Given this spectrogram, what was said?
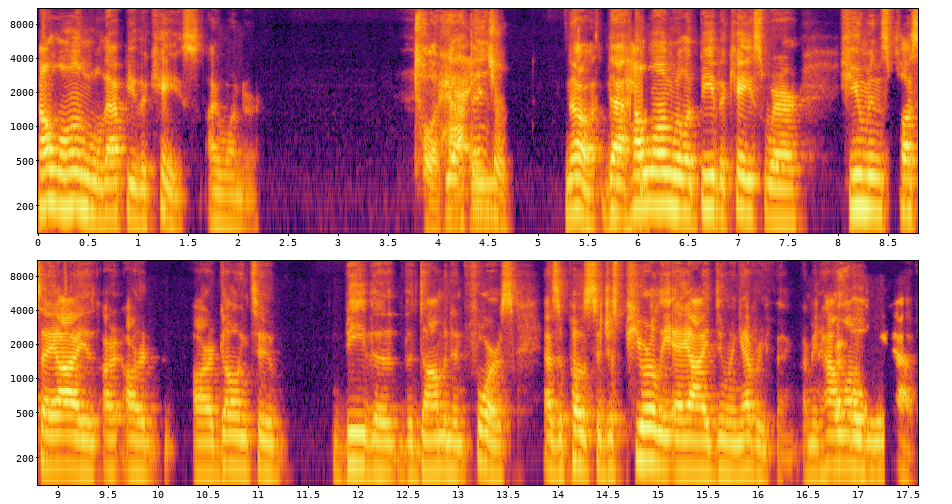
How long will that be the case? I wonder. Till it happens, yeah, or no? That how long will it be the case where humans plus AI are are are going to be the the dominant force as opposed to just purely AI doing everything? I mean, how long well, do we have?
